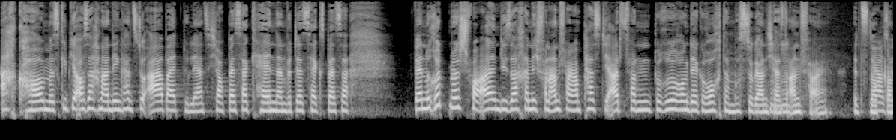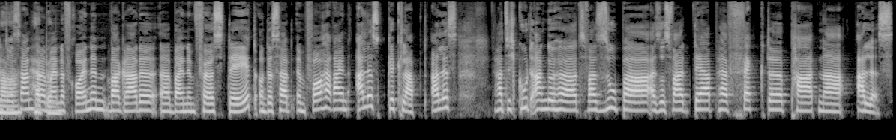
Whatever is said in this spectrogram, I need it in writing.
ach komm, es gibt ja auch Sachen, an denen kannst du arbeiten. Du lernst dich auch besser kennen, dann wird der Sex besser. Wenn rhythmisch vor allem die Sache nicht von Anfang an passt, die Art von Berührung, der Geruch, dann musst du gar nicht mhm. erst anfangen. It's not ja, ist interessant, happen. weil meine Freundin war gerade äh, bei einem First Date und es hat im Vorhinein alles geklappt. Alles hat sich gut angehört, es war super, also es war der perfekte Partner, alles.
